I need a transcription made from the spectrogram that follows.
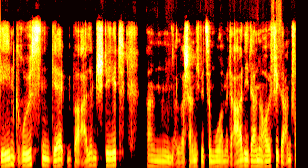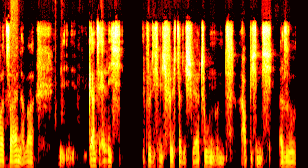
den größten, der über allem steht. Ähm, also wahrscheinlich wird so Muhammad Ali da eine häufige Antwort sein, aber äh, ganz ehrlich, würde ich mich fürchterlich schwer tun und habe ich nicht. Also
